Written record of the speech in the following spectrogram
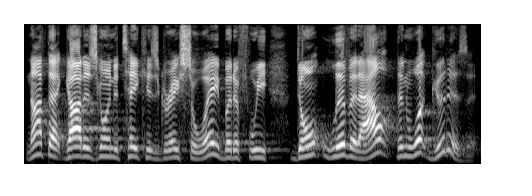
Not that God is going to take his grace away, but if we don't live it out, then what good is it?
